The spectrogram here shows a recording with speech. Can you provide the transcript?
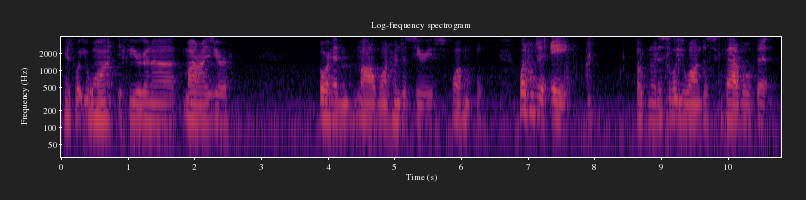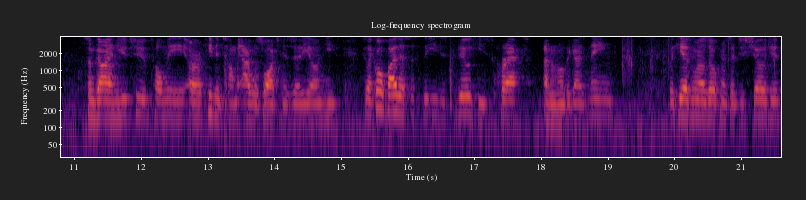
here's what you want if you're gonna modernize your overhead model 100 series. Well, 100A opener. This is what you want. This is compatible with it. Some guy on YouTube told me, or he didn't tell me. I was watching his video, and he's he's like, "Oh, buy this. This is the easiest to do." He's correct. I don't know the guy's name, but he has one of those openers I just showed you.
